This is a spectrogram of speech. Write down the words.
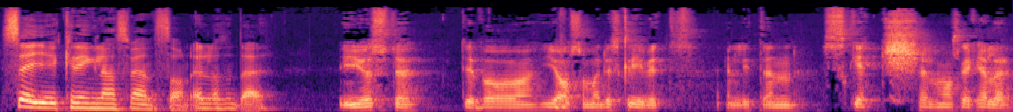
säger Kringland Svensson eller något sånt där. Just det. Det var jag som hade skrivit en liten sketch, eller vad man ska kalla det.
